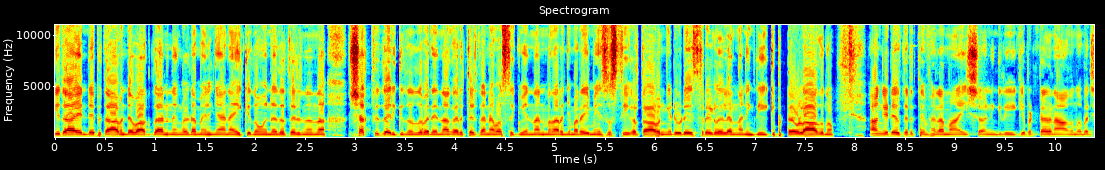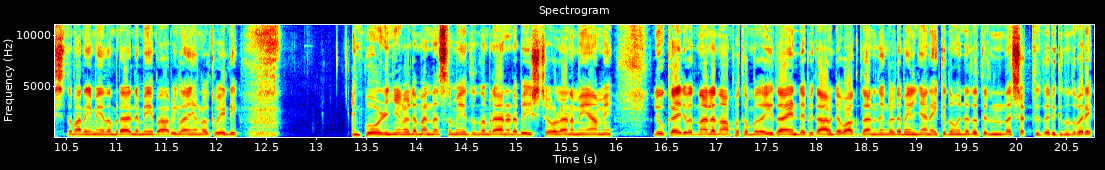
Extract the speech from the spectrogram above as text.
ഇതാ എന്റെ പിതാവിന്റെ വാഗ്ദാനം നിങ്ങളുടെ മേൽ ഞാൻ അയക്കുന്നു. ഉന്നതത്തിൽ നിന്ന് ശക്തി ധരിക്കുന്നത് വരെ നഗരത്തിൽ തന്നെ വസിക്കുകയും നന്മ നിറഞ്ഞ പറയുമേ സ്വസ്ഥീകർത്താവ് അങ്ങയുടെ സ്ത്രീകളിൽ അങ്ങ് അനുഗ്രഹിക്കപ്പെട്ടവളാകുന്നു. അങ്ങയുടെ ഉദരത്തിൻ ഫലമായി അനുഗ്രഹിക്കപ്പെട്ടവനാകുന്നു. പരിശുദ്ധ പറയുമേ നമ്പരാനമേ ഭാവികളായ ഞങ്ങൾക്ക് വേണ്ടി ഇപ്പോഴും ഞങ്ങളുടെ മരണസമയത്ത് തമ്പ്രാനോട് അപേക്ഷിച്ചുകൊള്ളണമേ ആമേ. ലൂക്ക ഇരുപത്തിനാല് നാൽപ്പത്തൊമ്പത്. ഇതാ എന്റെ പിതാവിന്റെ വാഗ്ദാനം നിങ്ങളുടെ മേൽ ഞാൻ അയക്കുന്നു. ഉന്നതത്തിൽ നിന്ന് ശക്തി ധരിക്കുന്നത് വരെ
